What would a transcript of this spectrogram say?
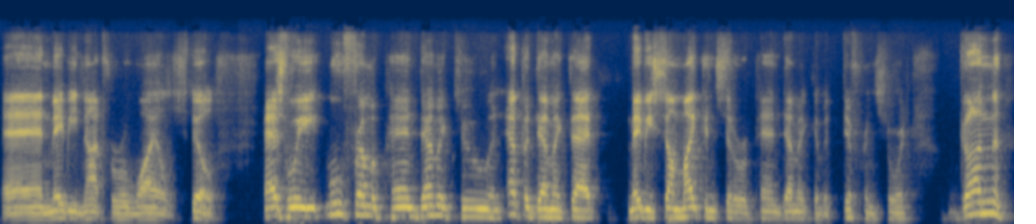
and maybe not for a while still. As we move from a pandemic to an epidemic that maybe some might consider a pandemic of a different sort, gun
